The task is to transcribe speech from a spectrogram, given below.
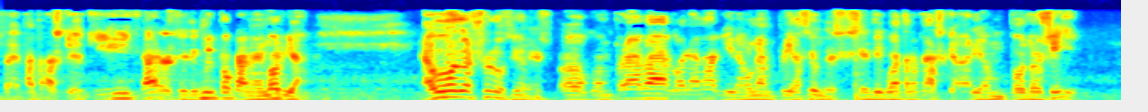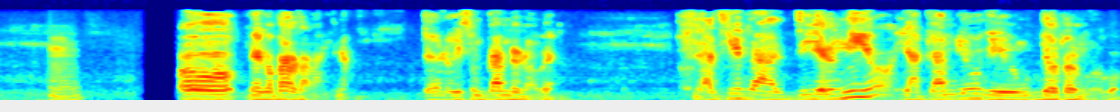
padres, papá, es que aquí, claro, es que tengo muy poca memoria. Hubo dos soluciones. O compraba con la máquina una ampliación de 64K que varía un potosí, Mm. o me compraba otra máquina. Entonces lo hice un plan renove. La tienda di el mío y a cambio de, otro nuevo.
